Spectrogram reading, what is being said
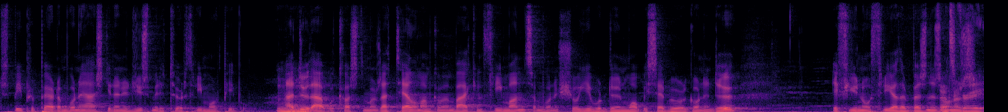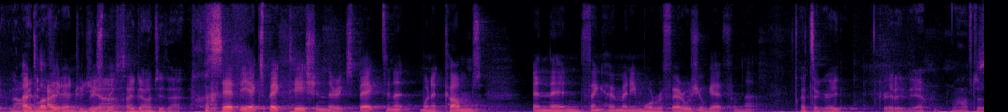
just be prepared i'm going to ask you to introduce me to two or three more people I do Mhm. that with customers. I tell them I'm coming back in three months. I'm going to show you we're doing what we said we were going to do. If you know three other business That's owners, great. No, I'd I, love I, you to introduce me. honest, I don't do that. Set the expectation. They're expecting it when it comes, and then think how many more referrals you'll get from that. That's a great, great idea. I'll have to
